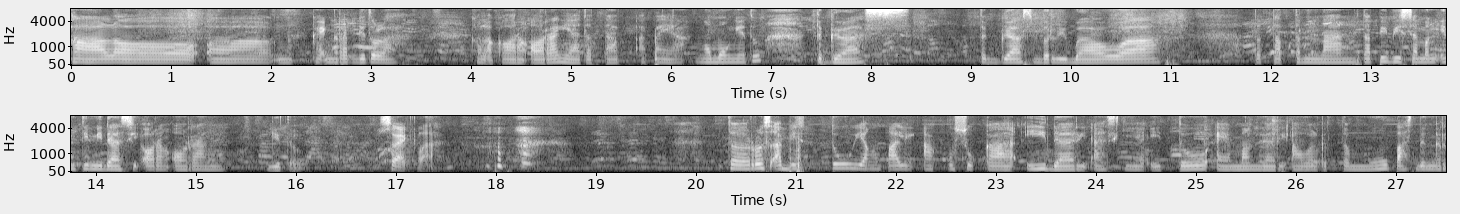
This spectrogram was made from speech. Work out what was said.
kalau uh, kayak nge-rap gitulah. Kalau ke orang-orang ya tetap apa ya ngomongnya tuh tegas tegas berwibawa tetap tenang tapi bisa mengintimidasi orang-orang gitu. Swag lah. Terus abis itu yang paling aku sukai dari Askia itu emang dari awal ketemu pas denger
